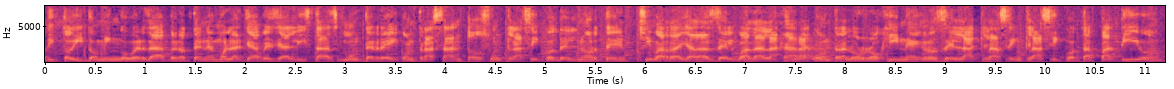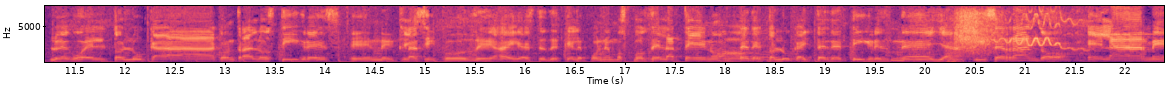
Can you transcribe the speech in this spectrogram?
sabadito y domingo, ¿verdad? Pero tenemos las llaves ya listas, Monterrey contra Santos, un clásico del norte, Chivas Rayadas del Guadalajara contra los rojinegros del Atlas en clásico tapatío, luego el Toluca contra los Tigres en el clásico de, ay, este de que le ponemos post de la T, ¿no? T de Toluca y T de Tigres, Nella. Y cerrando, el AME,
